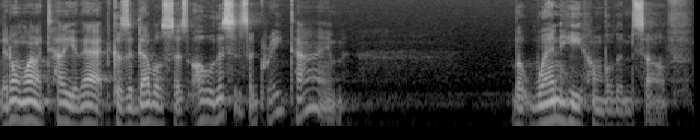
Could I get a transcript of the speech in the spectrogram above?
They don't want to tell you that because the devil says, oh, this is a great time. But when he humbled himself,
